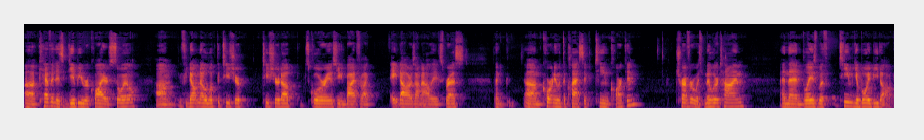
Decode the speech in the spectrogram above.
Uh, Kevin is Gibby Requires Soil. Um, if you don't know, look the t-shirt t-shirt up. It's glorious. You can buy it for like eight dollars on AliExpress. Then um, Courtney with the classic Team Clarkin. Trevor with Miller Time, and then Blaze with Team Ya Boy B Dog.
